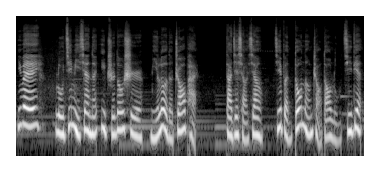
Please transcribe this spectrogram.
因为卤鸡米线呢一直都是弥勒的招牌，大街小巷基本都能找到卤鸡店。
